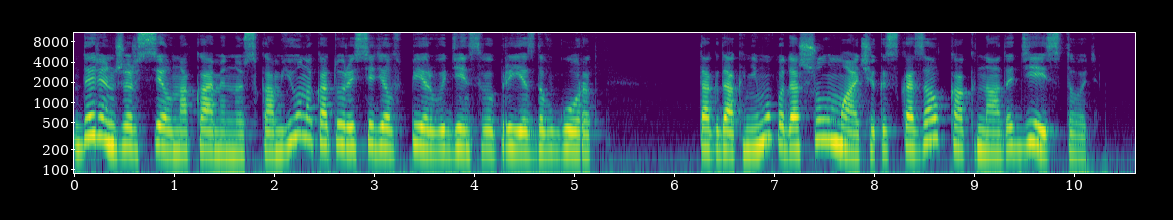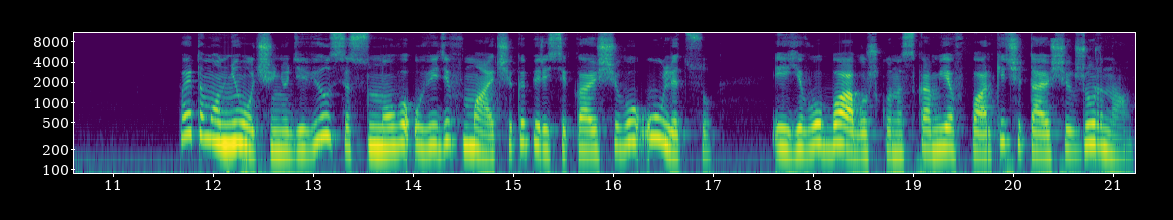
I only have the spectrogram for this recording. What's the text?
Деринджер сел на каменную скамью, на которой сидел в первый день своего приезда в город. Тогда к нему подошел мальчик и сказал, как надо действовать. Поэтому он не очень удивился, снова увидев мальчика, пересекающего улицу, и его бабушку на скамье в парке, читающих журнал.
